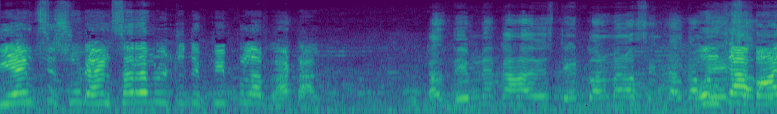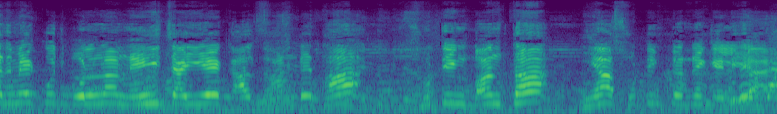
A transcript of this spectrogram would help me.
TMC should answerable to the people of Ghatal कल देव ने कहा स्टेट गवर्नमेंट और सेंट्रल का उनका बाद में कुछ बोलना नहीं चाहिए। कल संडे था शूटिंग बंद था यहाँ शूटिंग करने के लिए आया।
